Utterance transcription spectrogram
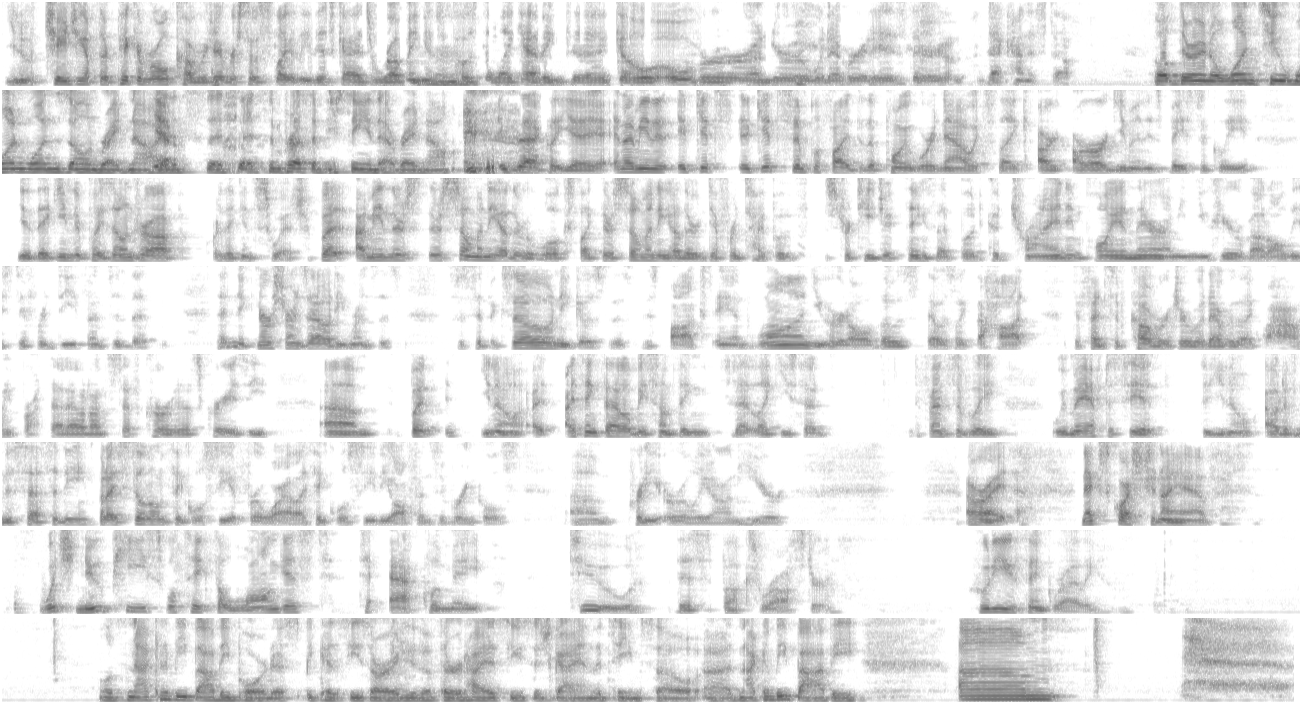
you know changing up their pick and roll coverage ever so slightly this guy's rubbing mm-hmm. as opposed to like having to go over or under or whatever it is there that kind of stuff Oh, they're in a one-two-one-one zone right now. Yeah. It's it's it's impressive you're seeing that right now. exactly. Yeah, yeah. And I mean, it, it, gets it gets simplified to the point where now it's like our our argument is basically, you know, they can either play zone drop or they can switch. But I mean, there's there's so many other looks. Like there's so many other different type of strategic things that Bud could try and employ in there. I mean, you hear about all these different defensive that that Nick Nurse runs out. He runs this specific zone. He goes to this this box and one. You heard all of those. That was like the hot defensive coverage or whatever. They're like, wow, he brought that out on Steph Curry. That's crazy. Um, but you know, I, I think that'll be something that, like you said, defensively, we may have to see it, you know, out of necessity. But I still don't think we'll see it for a while. I think we'll see the offensive wrinkles um, pretty early on here. All right, next question I have: Which new piece will take the longest to acclimate to this Bucks roster? Who do you think, Riley? Well, it's not going to be Bobby Portis because he's already the third highest usage guy in the team. So, uh, not going to be Bobby. Um,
